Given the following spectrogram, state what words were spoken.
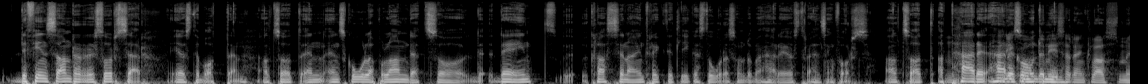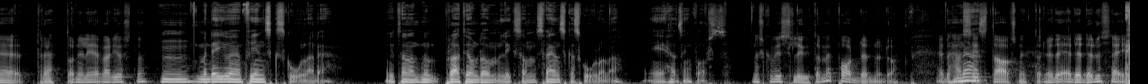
det finns andra resurser i Österbotten. Alltså att en, en skola på landet så det, det är inte, klasserna är inte riktigt lika stora som de är här i östra Helsingfors. Alltså att, att Mm. här är, här är så Niko mycket mer- undervisar en klass med 13 elever just nu. Mm, men det är ju en finsk skola det. Utan att nu pratar jag om de liksom svenska skolorna i Helsingfors. Nu ska vi sluta med podden nu då. Är det här Nej. sista avsnittet? Är det, är det det du säger?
